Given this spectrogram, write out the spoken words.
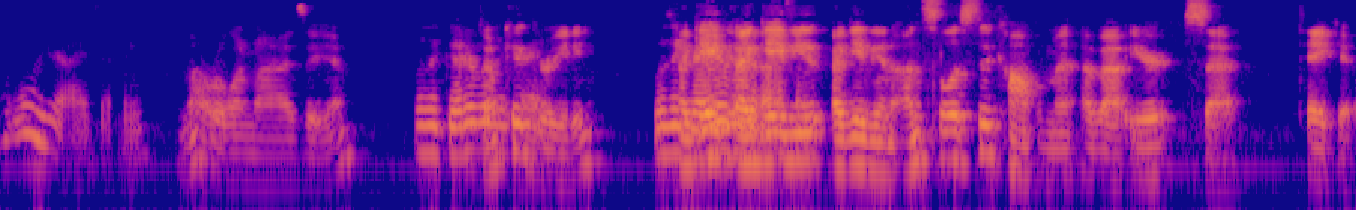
Don't roll your eyes at me. I'm not rolling my eyes at you. Was it good or was Don't it get great? greedy. Was it I gave I gave awesome? you I gave you an unsolicited compliment about your set. Take it.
